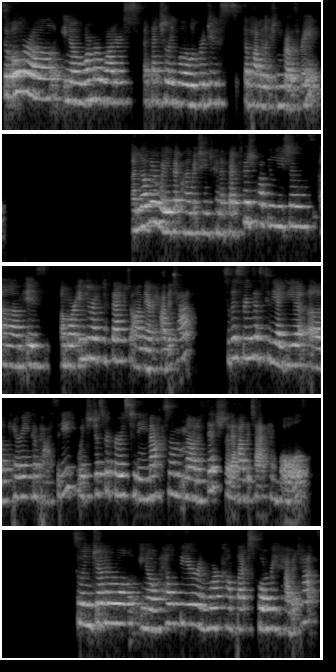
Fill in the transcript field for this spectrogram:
So overall, you know, warmer waters essentially will reduce the population growth rate. Another way that climate change can affect fish populations um, is a more indirect effect on their habitat. So this brings us to the idea of carrying capacity, which just refers to the maximum amount of fish that a habitat can hold. So in general, you know, healthier and more complex coral reef habitats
